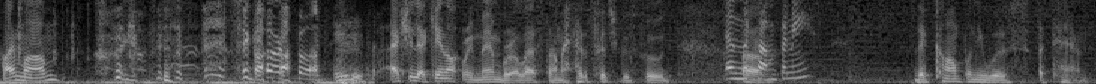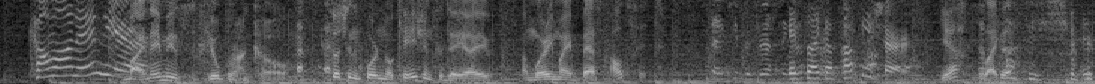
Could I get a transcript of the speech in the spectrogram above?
Hi, Mom. Actually, I cannot remember the last time I had such good food. And the Um, company? The company was a 10. Come on in here. My name is Guile Branco. Such an important occasion today. I, I'm wearing my best outfit. Thank you for dressing It's like a puffy shirt. Yeah, you like that? Puffy shirt.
